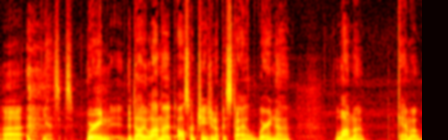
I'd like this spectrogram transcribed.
Uh, Yes, yes. Wearing the Dalai Lama, also changing up his style, wearing a llama camo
